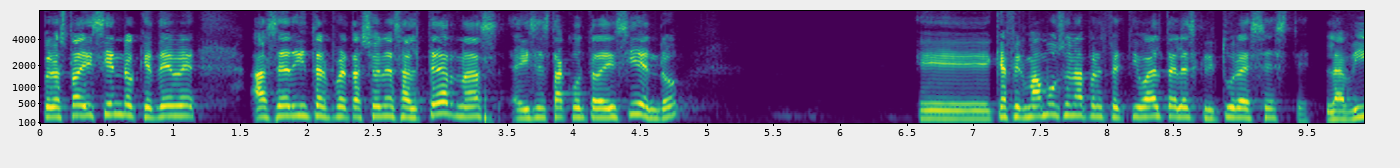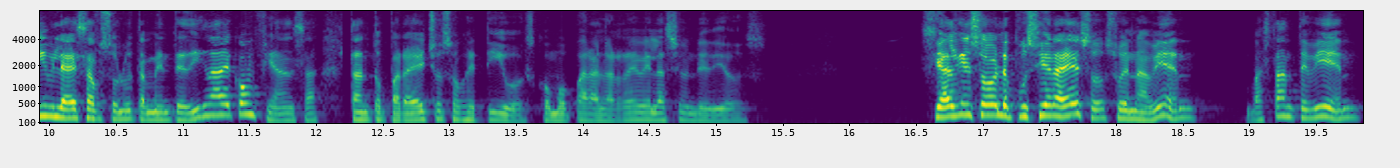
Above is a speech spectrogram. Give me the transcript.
pero está diciendo que debe hacer interpretaciones alternas, ahí se está contradiciendo, eh, que afirmamos una perspectiva alta de la escritura es este. La Biblia es absolutamente digna de confianza, tanto para hechos objetivos como para la revelación de Dios. Si alguien solo le pusiera eso, suena bien, bastante bien,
